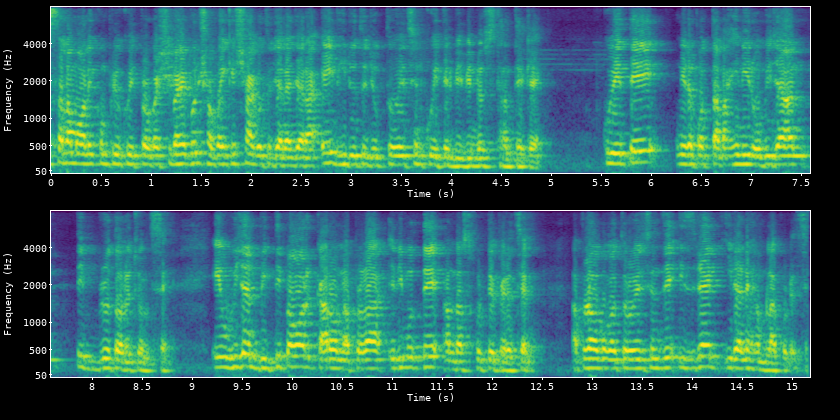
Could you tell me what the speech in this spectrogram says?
আসসালামু আলাইকুম প্রিয় কুইত প্রবাসী ভাই বোন সবাইকে স্বাগত জানাই। যারা এই ভিডিওতে যুক্ত হয়েছেন কুয়েতের বিভিন্ন স্থান থেকে। কুয়েতে নিরাপত্তা বাহিনীর অভিযান তীব্রতর চলছে। এই অভিযান বৃদ্ধি পাওয়ার কারণ আপনারা এরই মধ্যে আন্দাজ করতে পেরেছেন। আপনারা অবগত রয়েছেন যে ইসরায়েল ইরানে হামলা করেছে।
